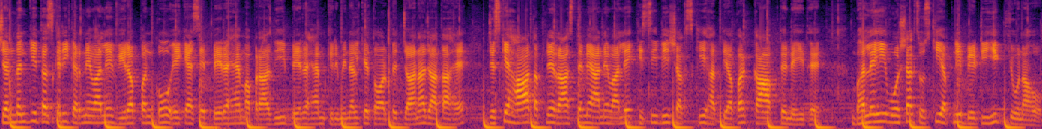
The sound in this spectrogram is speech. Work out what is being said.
चंदन की तस्करी करने वाले वीरप्पन को एक ऐसे बेरहम अपराधी, बेरहम क्रिमिनल के तौर पर जाना जाता है, जिसके हाथ अपने रास्ते में आने वाले किसी भी शख्स की हत्या पर कांपते नहीं थे। भले ही वो शख्स उसकी अपनी बेटी ही क्यों ना हो।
